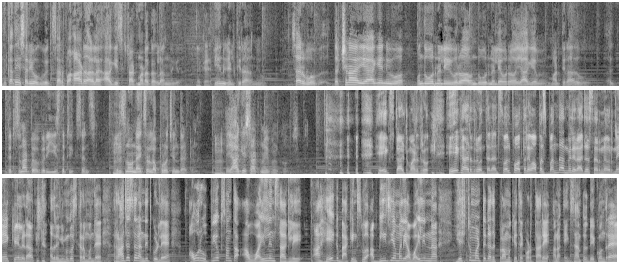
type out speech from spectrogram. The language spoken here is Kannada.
ಅದು ಕತೆ ಸರಿ ಹೋಗ್ಬೇಕು. ಸರ್ ಹಾಡು ಆಗಿ ಸ್ಟಾರ್ಟ್ ಮಾಡೋಕ್ಕಾಗಲ್ಲ ನನಗೆ. ಏನು ಹೇಳ್ತೀರಾ ನೀವು? ಸರ್ ದಕ್ಷಿಣ ಹೇಗೆ ನೀವು ಒಂದು ಊರಿನಲ್ಲಿ ಇವರು ಆ ಒಂದು ಊರಿನಲ್ಲಿ ಅವರು ಹೇಗೆ ಮಾಡ್ತೀರಾ? ಅದು that is not very aesthetic sense that is no natural approach in that ಹೇಗೆ ಸ್ಟಾರ್ಟ್ ಮಾಡಬೇಕು? ಹೇಗೆ ಸ್ಟಾರ್ಟ್ ಮಾಡಿದ್ರು, ಹೇಗೆ ಹಾಡಿದ್ರು ಅಂತ ನಾನು ಸ್ವಲ್ಪ ಹೊತ್ತಲ್ಲೇ ವಾಪಸ್ ಬಂದಾದ್ಮೇಲೆ ರಾಜಾ ಸರ್ನವ್ರನ್ನೇ ಕೇಳೋಣ. ಆದರೆ ನಿಮಗೋಸ್ಕರ ಮುಂದೆ ರಾಜಾ ಸರ್ ಅಂದಿದ ಕೂಡಲೇ ಅವರು ಉಪಯೋಗಿಸೋಂಥ ಆ ವೈಲಿನ್ಸ್ ಆಗಲಿ, ಆ ಹೇಗೆ ಬ್ಯಾಕಿಂಗ್ಸು ಆ ಬಿ ಜಿ ಎಂ ಅಲ್ಲಿ ಆ ವೈಲಿನ್ನ ಎಷ್ಟು ಮಟ್ಟಿಗೆ ಅದಕ್ಕೆ ಪ್ರಾಮುಖ್ಯತೆ ಕೊಡ್ತಾರೆ ಅನ್ನೋ ಎಕ್ಸಾಂಪಲ್ ಬೇಕು ಅಂದರೆ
